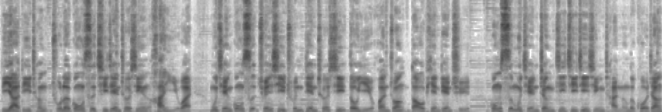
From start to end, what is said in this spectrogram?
比亚迪称，除了公司旗舰车型汉以外，目前公司全系纯电车系都已换装刀片电池。公司目前正积极进行产能的扩张，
